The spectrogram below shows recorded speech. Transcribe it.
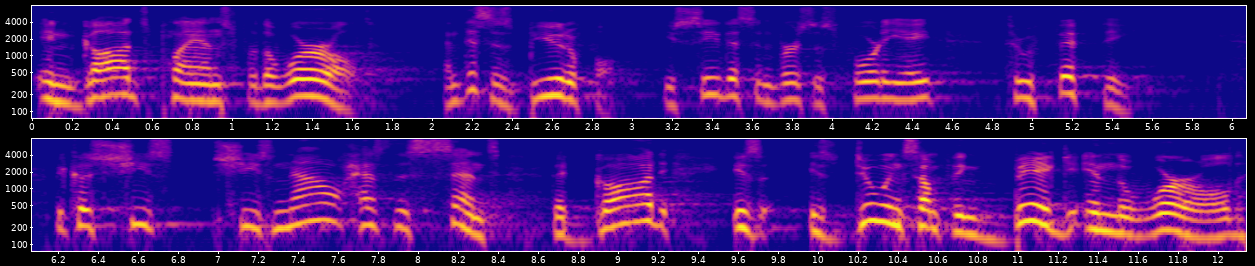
in God's plans for the world. And this is beautiful. You see this in verses 48 through 50. Because she's, she's now has this sense that God is, is doing something big in the world,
